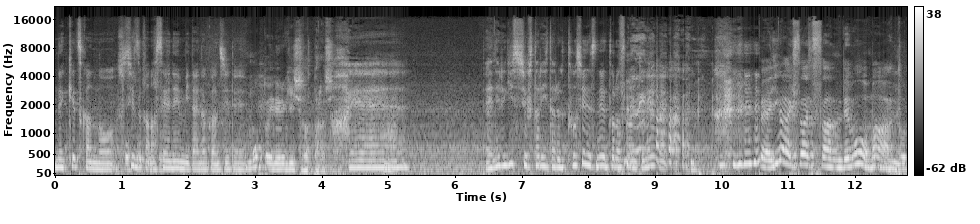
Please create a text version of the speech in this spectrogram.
う熱血感の静かな青年みたいな感じで。もっとエネルギッシュだったらしい。へえ、エネルギッシュ2人いたら鬱陶しいですね寅さんとね。で井川久志さんでもまあ、うん。どっ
